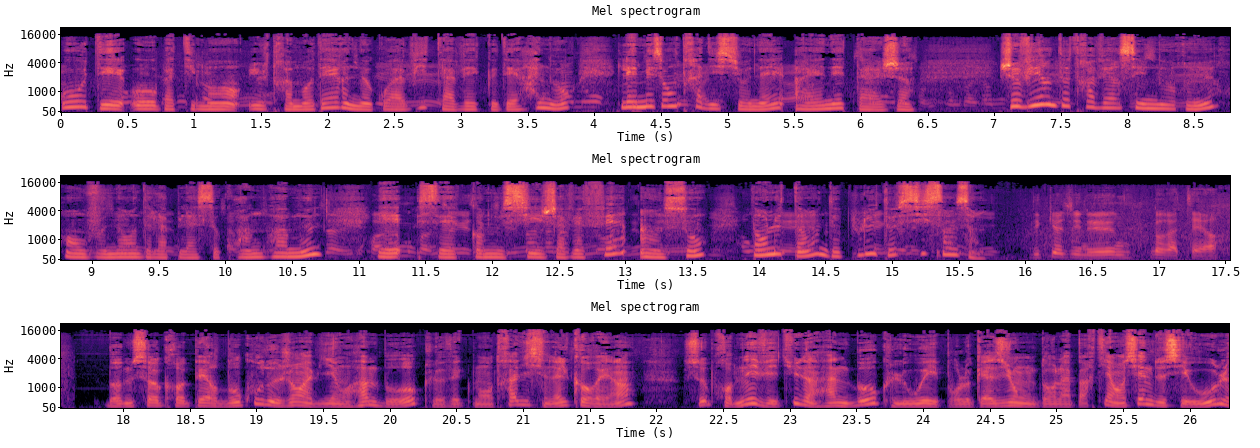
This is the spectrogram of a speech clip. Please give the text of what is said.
où des hauts bâtiments ultramodernes cohabitent avec des hanok, les maisons traditionnelles à un étage. Je viens de traverser une rue en venant de la place Gwanghwamun et c'est comme si j'avais fait un saut dans le temps de plus de 600 ans. Bomsok repère beaucoup de gens habillés en hanbok, le vêtement traditionnel coréen, se promener vêtus d'un hanbok loué pour l'occasion dans la partie ancienne de Séoul,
